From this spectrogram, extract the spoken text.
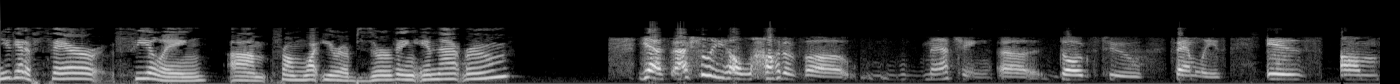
you get a fair feeling um, from what you're observing in that room? Yes, actually, a lot of uh, matching uh, dogs to families is um,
